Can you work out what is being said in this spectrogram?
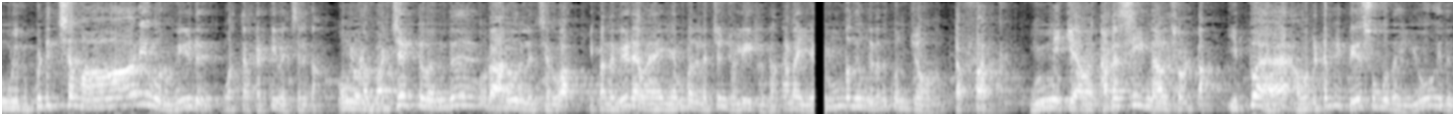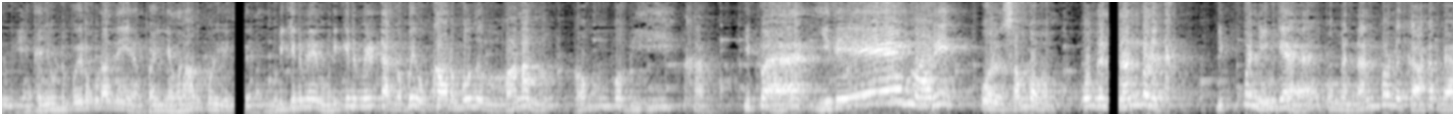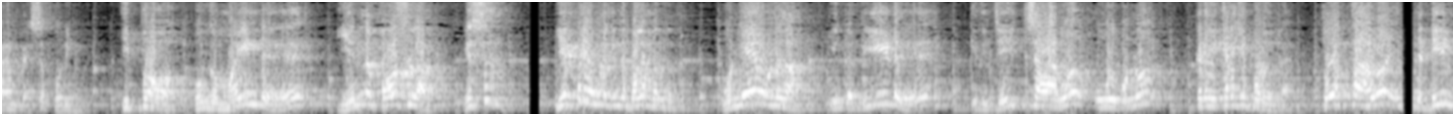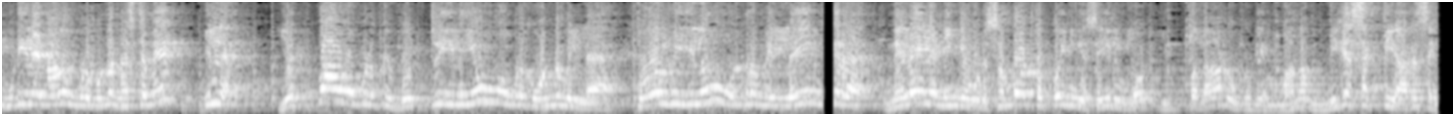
உங்களுக்கு பிடிச்ச மாதிரி ஒரு வீடு ஒருத்தன் கட்டி வச்சிருக்கான். உங்களோட பட்ஜெட் வந்து ஒரு அறுபது லட்சம் ரூபா. இப்ப அந்த வீடு அவன் எண்பது லட்சம் சொல்லிட்டு இருக்கான். ஆனா எண்பதுங்கிறது கொஞ்சம் டஃபா இருக்கு. இன்னைக்கு அவன் கடைசி நாள் சொல்லிட்டான். இப்ப அவன்கிட்ட போய் பேசும்போது ஐயோ இது என் கையை விட்டு போயிடக்கூடாது. என் பையன் எவனாவது கூட இது எனக்கு முடிக்கணுமே முடிக்கணுமேன்ட்டு அங்க போய் உட்காரும் போது மனம் ரொம்ப வீக்கா இருக்கும். இப்ப இதே மாதிரி ஒரு சம்பவம் உங்க நண்பனுக்கு இப்ப நீங்க உங்க நண்பனுக்காக பேரம் பேச போறீங்க. இப்போ உங்க மைண்ட் என்ன பவர்ஃபுல்லா இருக்கும் எஸ் எப்படி உங்களுக்கு இந்த பலம் வந்தது? ஒன்னே ஒண்ணுதான். இந்த வீடு இது ஜெயிச்சாலும் உங்களுக்கு ஒண்ணும் கிடைக்க கிடைக்க போறது இல்ல தோத்தாலும் இந்த டீல் முடியலனாலும் உங்களுக்கு ஒண்ணும் நஷ்டமே இல்ல. எப்ப உங்களுக்கு வெற்றியிலையும் உங்களுக்கு ஒண்ணும் இல்ல தோல்வியிலும் ஒன்றும் இல்லைங்கிற நிலையில நீங்க ஒரு சம்பவத்தை போய் நீங்க செய்யறீங்களோ இப்பதான் உங்களுடைய மனம் மிக சக்தியாக செயல்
